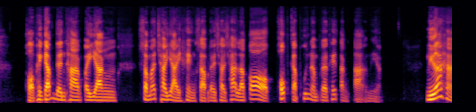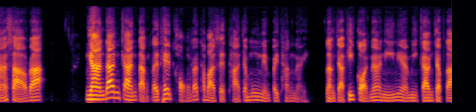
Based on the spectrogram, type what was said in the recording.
ๆ ขอให้ครับเดินทางไปยังสมัชชาใหญ่แห่งสหประชาชาติ แล้วก็พบกับผู้นำประเทศต่างๆเนี่ยเนื้อหาสาระ งานด้านการต่างประเทศของรัฐบาลเศรษฐาจะมุ่งเน้นไปทางไหน หลังจากที่ก่อนหน้านี้เนี่ยมีการจับตา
